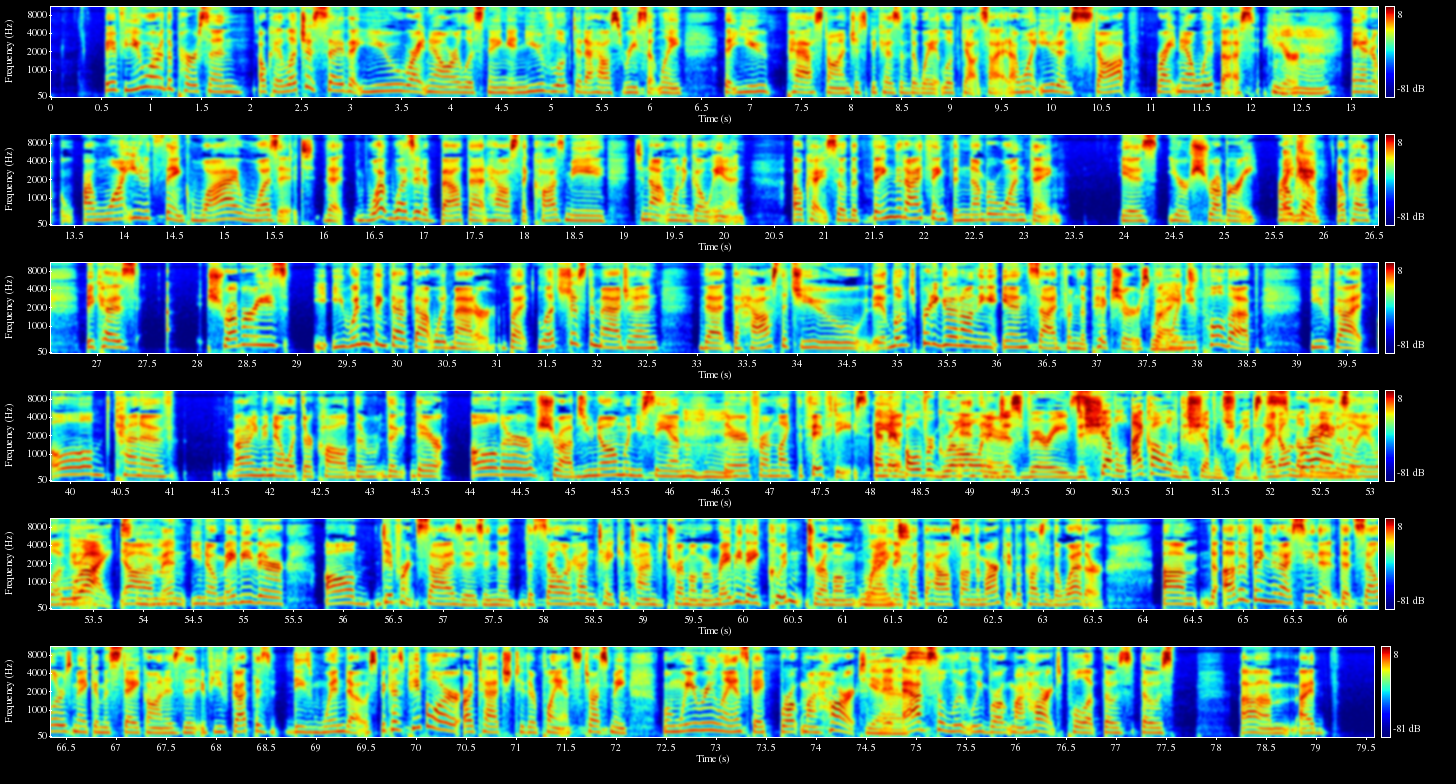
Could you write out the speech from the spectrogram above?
if you are the person, okay, let's just say that you right now are listening and you've looked at a house recently that you passed on just because of the way it looked outside. I want you to stop right now with us here. Mm-hmm. And I want you to think why was it that, what was it about that house that caused me to not want to go in? Okay, so the thing that I think the number one thing is your shrubbery right Okay. now. Okay. Because shrubberies, you wouldn't think that that would matter, but let's just imagine that the house that you, it looked pretty good on the inside from the pictures, but when you pulled up, you've got old kind of, I don't even know what they're called. The, the, they're older shrubs. You know them when you see them. They're from like the 50s. Mm-hmm. and, they're overgrown and, they're- just very disheveled. I call them disheveled shrubs. I don't know the name. Is it looking. right? Mm-hmm. Um, and you know maybe they're all different sizes, and that the seller hadn't taken time to trim them, or maybe they couldn't trim them when Right. they put the house on the market because of the weather. Um, the other thing that I see that, that sellers make a mistake on is that if you've got this, these windows, because people are attached to their plants. Trust me, when we re-landscape broke my heart. Yes. It absolutely broke my heart to pull up those, those, um, I,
